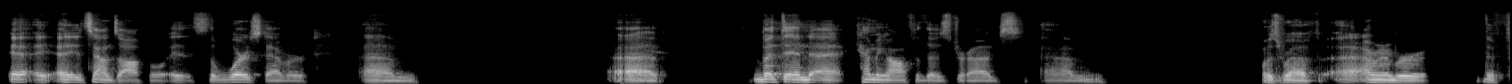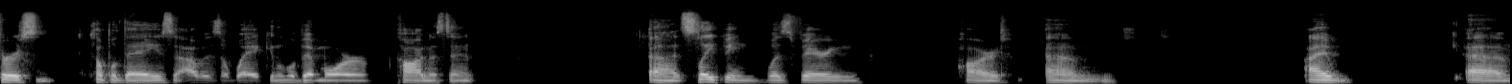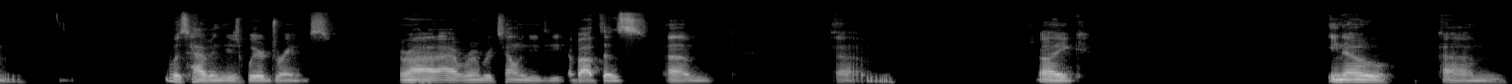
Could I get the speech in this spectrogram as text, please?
it, it, it, sounds awful. It's the worst ever. Um, uh, but then uh, coming off of those drugs um, was rough. Uh, I remember the first couple days I was awake and a little bit more cognizant. Uh, sleeping was very hard. Um, I um, was having these weird dreams. Or I, I remember telling you the, about this um, um, like you know um,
